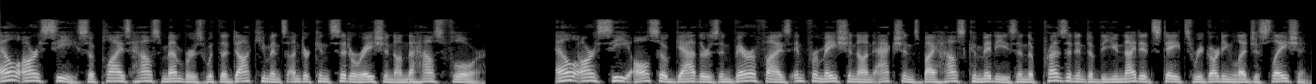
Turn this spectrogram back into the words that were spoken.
LRC supplies House members with the documents under consideration on the House floor. LRC also gathers and verifies information on actions by House committees and the President of the United States regarding legislation.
